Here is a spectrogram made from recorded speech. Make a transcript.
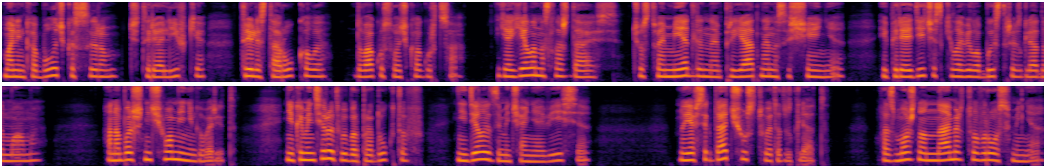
маленькая булочка с сыром, четыре оливки, три листа рукколы, два кусочка огурца. Я ела, наслаждаясь, чувствуя медленное, приятное насыщение, и периодически ловила быстрые взгляды мамы. Она больше ничего мне не говорит, не комментирует выбор продуктов, не делает замечания о весе. Но я всегда чувствую этот взгляд. Возможно, он намертво врос в меня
